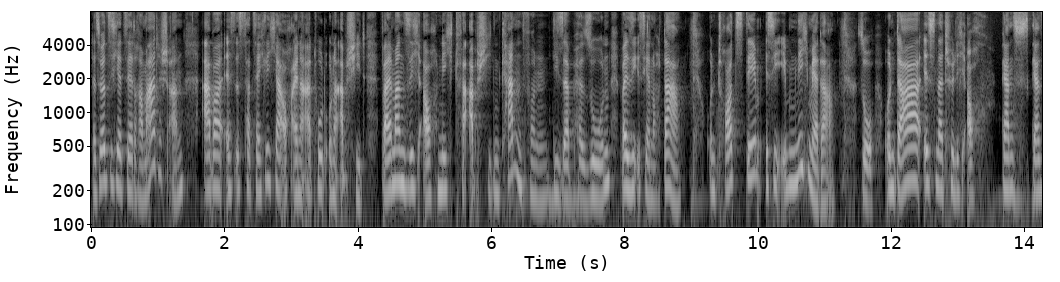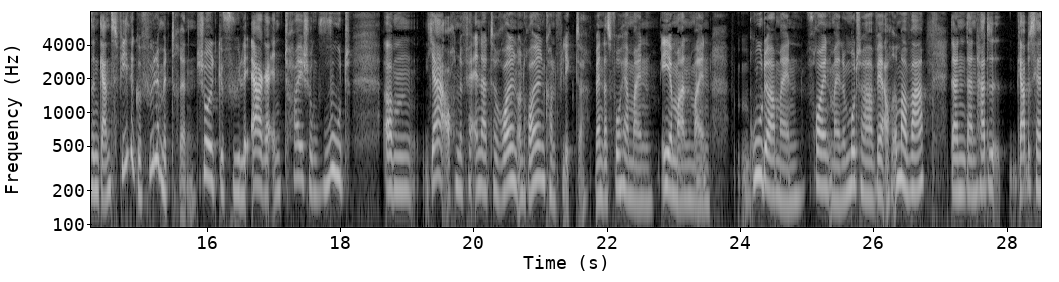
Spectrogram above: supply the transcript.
Das hört sich jetzt sehr dramatisch an, aber es ist tatsächlich ja auch eine Art Tod ohne Abschied, weil man sich auch nicht verabschieden kann von dieser Person, weil sie ist ja noch da. Und trotzdem ist sie eben nicht mehr da. So, und da ist natürlich auch ganz, ganz, sind ganz viele Gefühle mit drin. Schuldgefühle, Ärger, Enttäuschung, Wut, ähm, ja, auch eine veränderte Rollen- und Rollenkonflikte. Wenn das vorher mein Ehemann, mein Bruder, mein Freund, meine Mutter, wer auch immer war, dann, dann hatte, gab es ja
